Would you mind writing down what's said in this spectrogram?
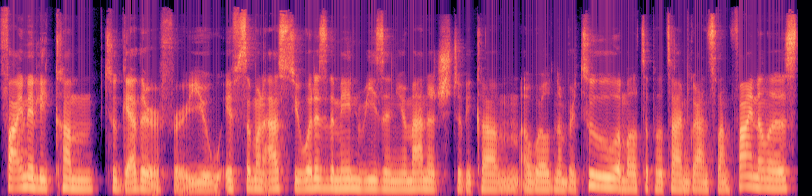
finally come together for you? If someone asks you what is the main reason you managed to become a world number 2, a multiple time Grand Slam finalist,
